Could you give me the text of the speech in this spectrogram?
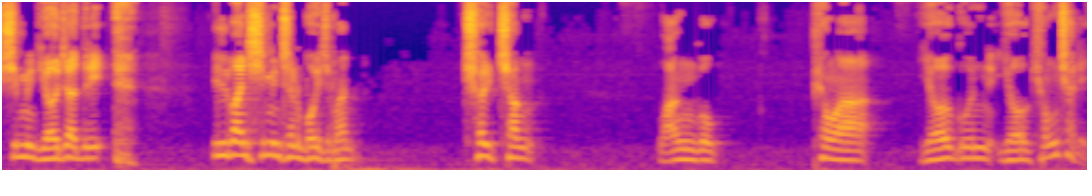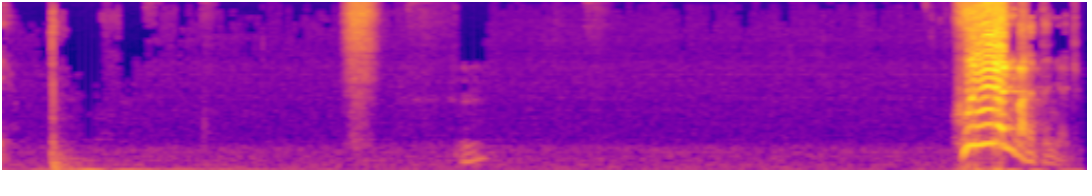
시민 여자들이 일반 시민처럼 보이지만 철창 왕국 평화 여군 여경찰이에요. 음? 훈련 받았던 여자.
